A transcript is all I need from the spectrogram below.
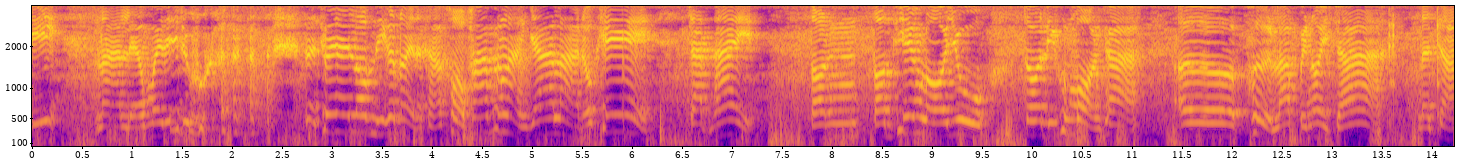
นี้ นานแล้วไม่ได้ดู แต่ช่วยให้รอบนี้ก็หน่อยนะคะ ขอภาพข้างหลังย่าหลา ตอนตอนเที่ยงรออยู่สวัสดีคุณหมอนค่ะ เออเผลอลับไปหน่อยจ้า นะจ๊ะ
